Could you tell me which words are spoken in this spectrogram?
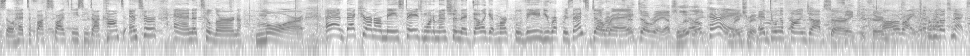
So head to fox5dc.com to enter and to learn more. And back here on our main stage, want to mention that Delegate Mark Levine, you represent I Del Ray. represent Del Ray, absolutely. Okay. In Richmond. And doing a fine job, sir. Thank you very All much. right. Who we go to next?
